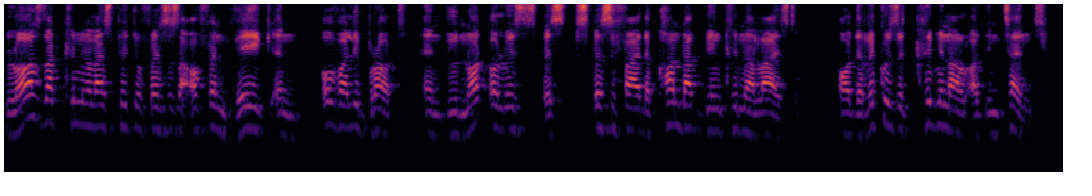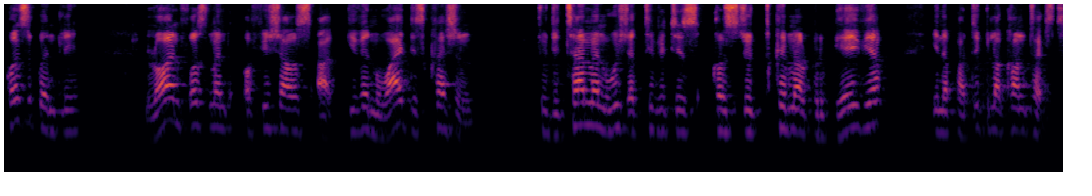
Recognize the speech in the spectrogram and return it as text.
Laws that criminalize petty offenses are often vague and overly broad and do not always spe specify the conduct being criminalized or the requisite criminal intent. Consequently, law enforcement officials are given wide discretion to determine which activities constitute criminal behavior in a particular context,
